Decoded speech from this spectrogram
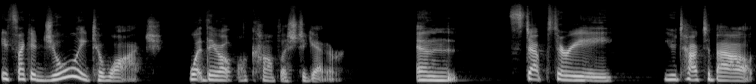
it's like a joy to watch what they'll accomplish together. And step three, you talked about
